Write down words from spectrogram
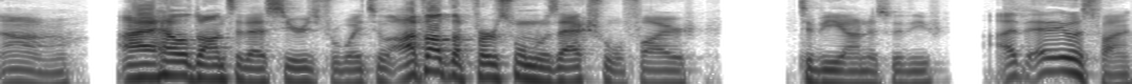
I don't know. I held on to that series for way too long. I thought the first one was actual fire, to be honest with you. I, it was fine.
